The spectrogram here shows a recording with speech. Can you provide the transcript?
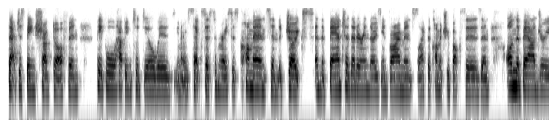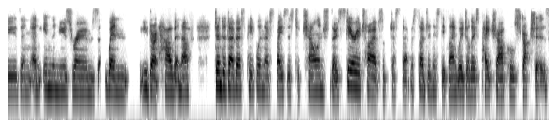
that just being shrugged off, and people having to deal with, you know, sexist and racist comments and the jokes and the banter that are in those environments, like the commentary boxes and on the boundaries and, and in the newsrooms when you don't have enough gender diverse people in those spaces to challenge those stereotypes of just that misogynistic language or those patriarchal structures.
